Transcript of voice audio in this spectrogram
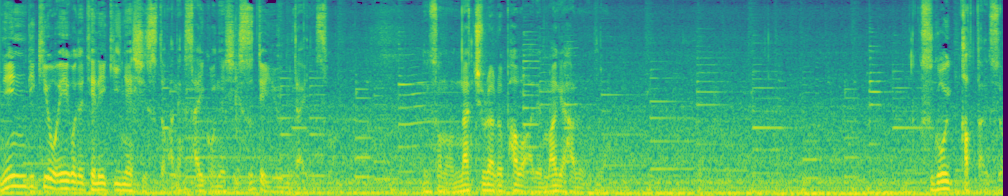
念力を英語でテレキネシスとかねサイコネシスっていうみたいですわ。でそのナチュラルパワーで曲げはるんですよ。すごかったですよ。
